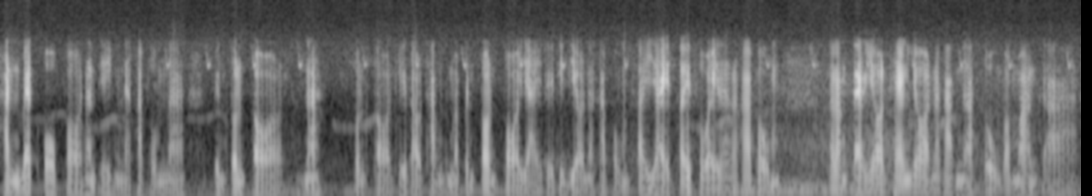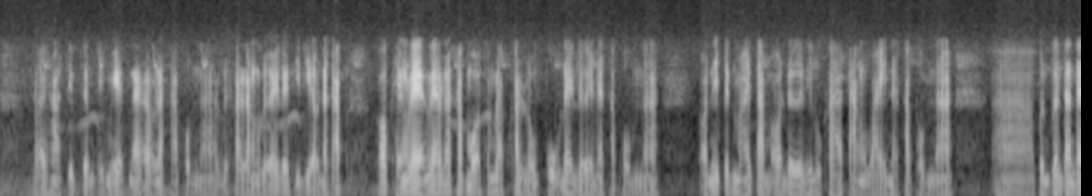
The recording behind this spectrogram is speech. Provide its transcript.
พันแบ็กโอปอนั่นเองนะครับ ผมนะ เป็นต้นตอนะต้นตอที่เราทำกันมาเป็นต้นตอใหญ่เลยทีเดียวนะครับ ผมไซส์ใหญ่ไซส์สวยแล้วนะครับ ผมกำลังแตกยอดแทงยอดนะครับนะสูงประมาณอ่าร้อยห้าสิบเซนติเมตรแล้วนะครับ ผมนะหรือกำลังเลื้อยเลยทีเดียวนะครับ ก็แข็งแรงแล้วนะครับ เหมาะสำหรับการลงปลูกได้เลยนะครับ ผมนะ อนนี้เป็นไม้ตามออเดอร์ที่ลูกค้าสั่งไว้นะครับผมนะเพื่อนๆท่านใด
